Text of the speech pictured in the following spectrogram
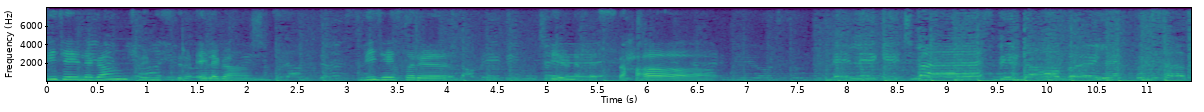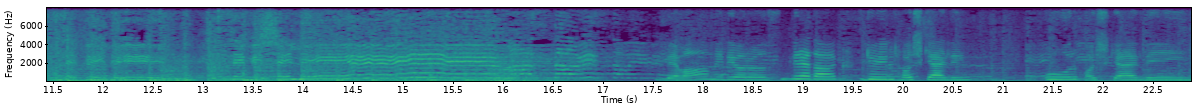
DJ Elegant ve Mr. Elegant. DJ Sarı. Bir nefes daha. Ele geçmez bir daha Ediyoruz. Miradak, Gül hoş geldin. Uğur hoş geldin.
